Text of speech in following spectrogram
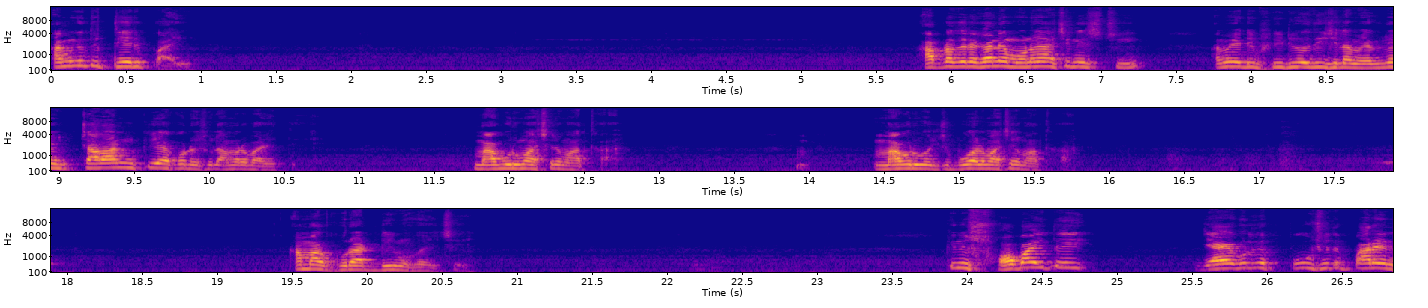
আমি কিন্তু টের পাই। আপনাদের এখানে মনে আছে নিশ্চয়ই, আমি একটি ভিডিও দিয়েছিলাম, একজন চালান ক্রিয়া করেছিল আমার বাড়িতে, মাগুর মাছের মাথা। মাগুর বলছি, বোয়াল মাছের মাথা। আমার ঘোড়ার ডিম হয়েছে। কিন্তু সবাই তো এই জায়গাগুলোতে পৌঁছতে পারেন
